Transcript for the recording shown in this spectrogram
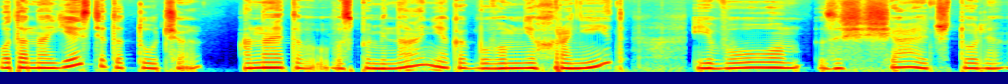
вот она есть, эта туча, она это воспоминание как бы во мне хранит, его защищает, что ли.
